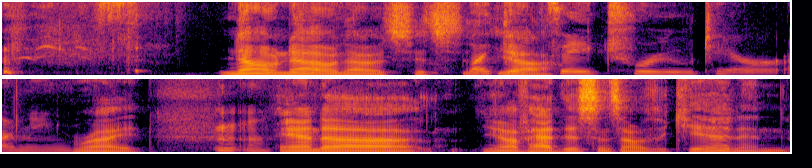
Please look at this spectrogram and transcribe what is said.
no, no, no. It's it's like yeah. it's a true terror. I mean, Right. And uh, you know, I've had this since I was a kid and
